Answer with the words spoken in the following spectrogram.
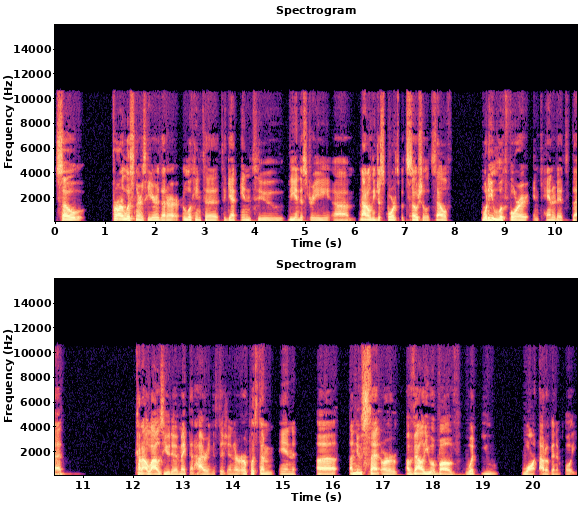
So, for our listeners here that are looking to to get into the industry, um, not only just sports but social itself, what do you look for in candidates that kind of allows you to make that hiring decision, or, or puts them in a a new set or a value above what you want out of an employee?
